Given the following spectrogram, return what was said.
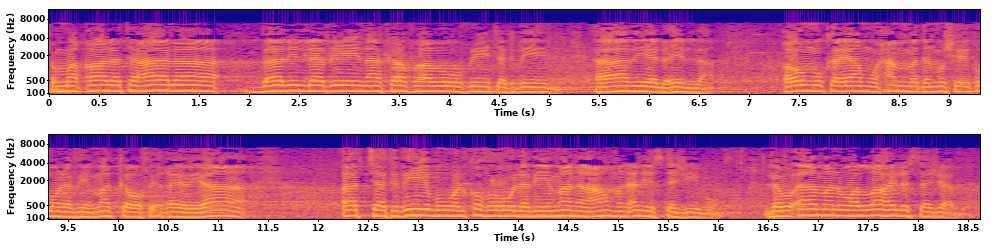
ثم قال تعالى بل الذين كفروا في تكذيب. هذه العلة. قومك يا محمد المشركون في مكة وفي غيرها التكذيب والكفر هو الذي منعهم من أن يستجيبوا. لو آمنوا والله لاستجابوا.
